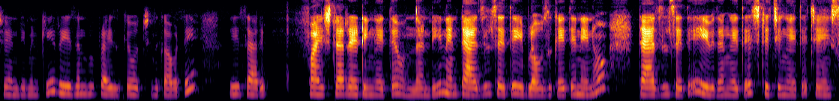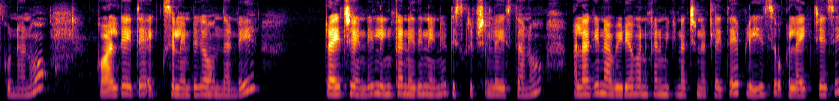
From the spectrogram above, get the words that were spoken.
చేయండి మీకు. రీజనబుల్ ప్రైస్కే వచ్చింది కాబట్టి ఈ శారీ ఫైవ్ స్టార్ రేటింగ్ అయితే ఉందండి. నేను ట్యాజిల్స్ అయితే ఈ బ్లౌజ్కి అయితే నేను ట్యాజిల్స్ అయితే ఈ విధంగా అయితే స్టిచ్చింగ్ అయితే చేయించుకున్నాను. క్వాలిటీ అయితే ఎక్సలెంట్గా ఉందండి. ట్రై చేయండి. లింక్ అనేది నేను డిస్క్రిప్షన్లో ఇస్తాను. అలాగే నా వీడియో కనుక మీకు నచ్చినట్లయితే ప్లీజ్ ఒక లైక్ చేసి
